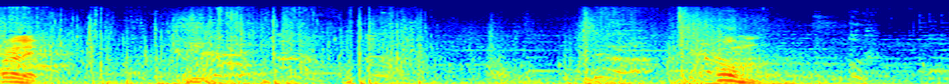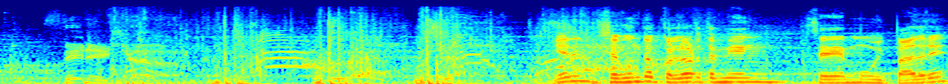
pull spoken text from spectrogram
Órale. ¡Pum! Bien, el segundo color también se ve muy padre.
